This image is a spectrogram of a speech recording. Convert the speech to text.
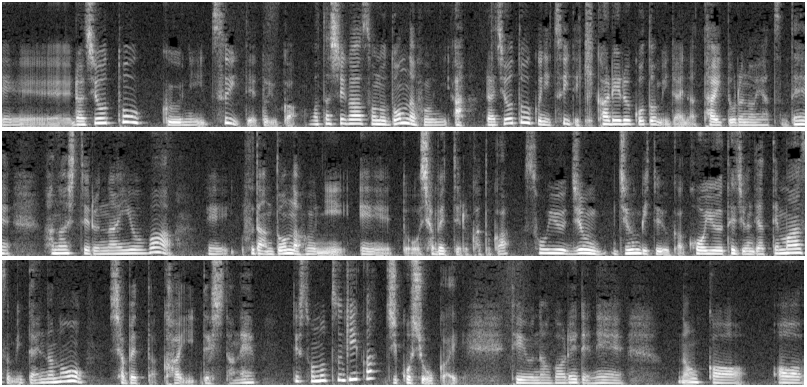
えー、ラジオトークについてというか私がそのどんな風にあラジオトークについて聞かれることみたいなタイトルのやつで話してる内容はえー、普段どんな風にえーと喋ってるかとかそういう準備というかこういう手順でやってますみたいなのを喋った回でしたね。でその次が自己紹介っていう流れでねなんかあ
